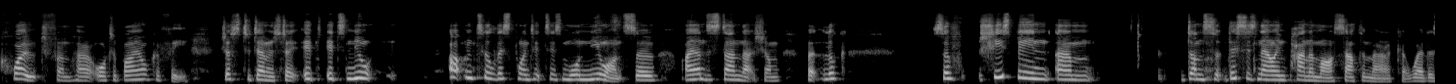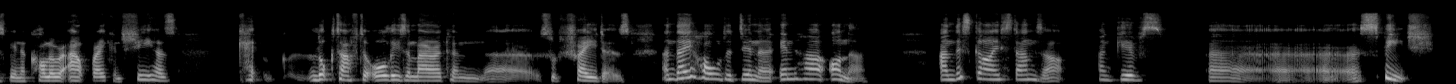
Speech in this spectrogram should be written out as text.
quote from her autobiography just to demonstrate it, it's new up until this point it is more nuanced so i understand that Shyama but look so she's been um, done so this is now in panama south america where there's been a cholera outbreak and she has looked after all these American uh, sort of traders, and they hold a dinner in her honor. And this guy stands up and gives uh, a speech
